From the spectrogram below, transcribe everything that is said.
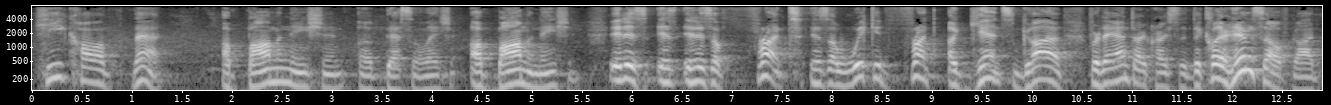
He called that abomination of desolation. Abomination. It is, is, it is a front, is a wicked front against God for the Antichrist to declare himself God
